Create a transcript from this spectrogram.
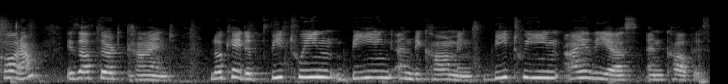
Cora is a third kind, located between being and becoming, between ideas and copies.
